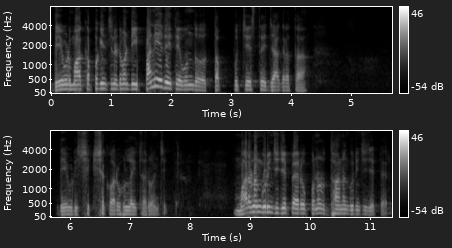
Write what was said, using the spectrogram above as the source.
దేవుడు మాకు అప్పగించినటువంటి పని ఏదైతే ఉందో తప్పు చేస్తే జాగ్రత్త. దేవుడి శిక్షకు అర్హులైతారు అని చెప్పారు. మరణం గురించి చెప్పారు పునరుద్ధానం గురించి చెప్పారు.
